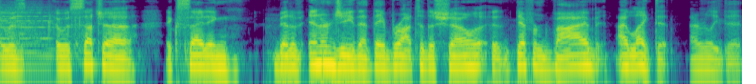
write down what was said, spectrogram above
it was it was such a exciting bit of energy that they brought to the show. A different vibe. I liked it. I really did.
